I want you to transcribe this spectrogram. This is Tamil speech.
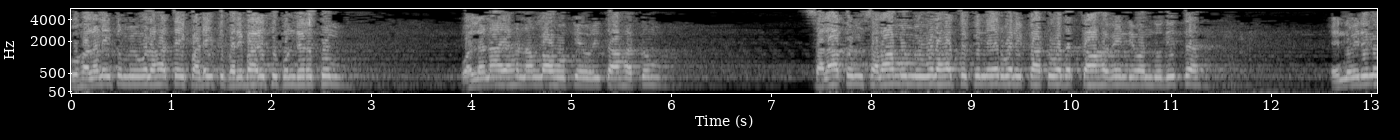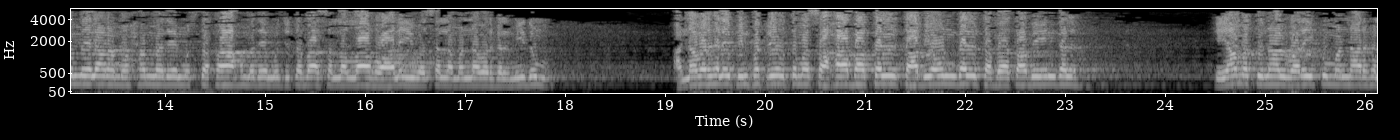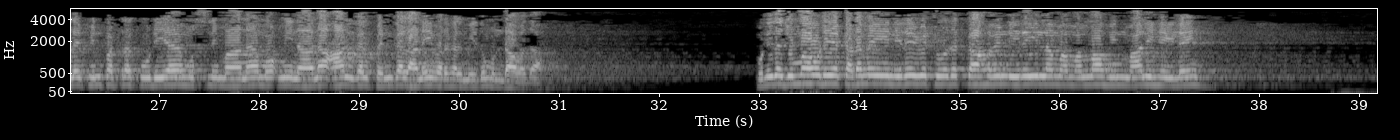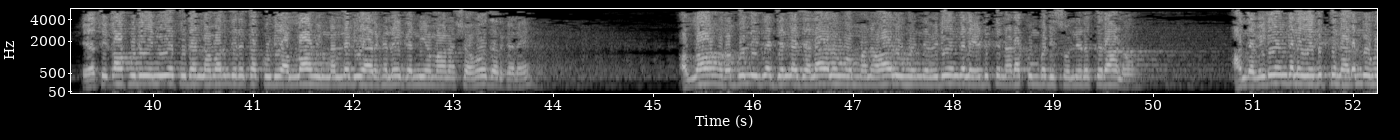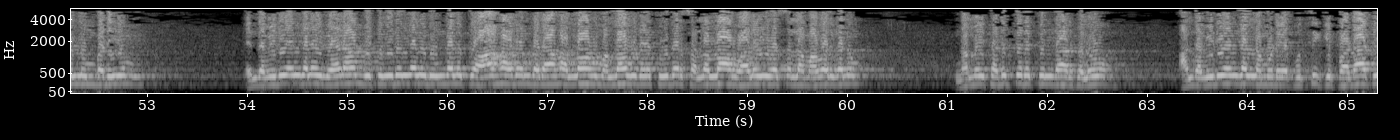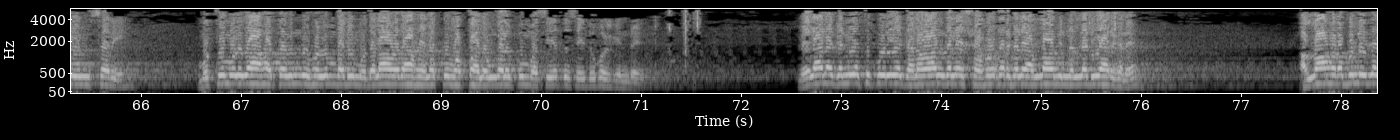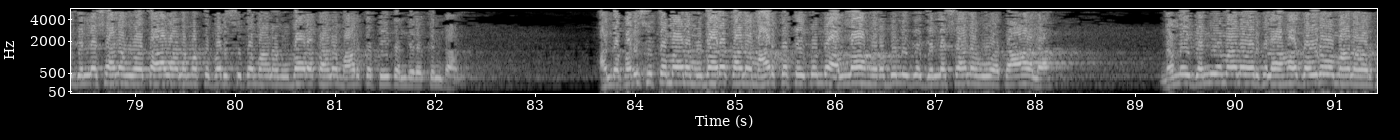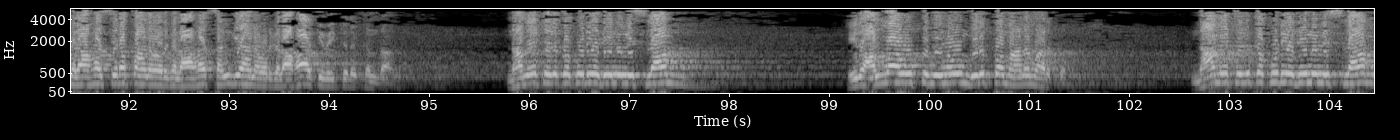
புகழனைத்தும் இவ்வுலகத்தை படைத்து பரிபாலித்துக் கொண்டிருக்கும் வல்லநாயகன் அல்லாஹுக்கே உரித்தாகட்டும் சலாத்தும் சலாமும் இவ்வுலகத்துக்கு நேர்வழி காட்டுவதற்காக வேண்டி வந்துதித்த என் உயிரினும் மேலான முகம்மதே முஸ்தபா அஹமதே முஜிதபா சல்லாஹூ அலி வசல்லம் அன்னவர்கள் மீதும் அன்னவர்களை பின்பற்றிய உத்தம சஹாபாக்கள் தாபியோன்கள் தபா தாபியன்கள் கியாமத்து நாள் வரைக்கும் அன்னார்களை பின்பற்றக்கூடிய முஸ்லிமான மொமீனான ஆண்கள் பெண்கள் அனைவர்கள் மீதும் உண்டாவதா புனித ஜும்மாவுடைய கடமையை நிறைவேற்றுவதற்காக வேண்டி இறையில்லாம் அல்லாஹின் மாளிகையிலே ஏத்துக்காப்புடைய நியத்துடன் அமர்ந்திருக்கக்கூடிய அல்லாஹின் நல்லடியார்களே கண்ணியமான சகோதரர்களே அல்லாஹ் ரபுல் ஜல்ல இந்த விடயங்களை எடுத்து நடக்கும்படி சொல்லியிருக்கிறானோ? அந்த விடயங்களை எடுத்து நடந்து கொள்ளும்படியும் இந்த விடயங்களை வேணாம் விட்டு விடுங்கள் இது உங்களுக்கு ஆகாது என்பதாக அல்லாஹும் அல்லாஹுடைய தூதர் சல்லல்லாஹ் அலி வசல்லம் அவர்களும் நம்மை தடுத்திருக்கின்றார்களோ? அந்த விடயங்கள் நம்முடைய புத்திக்கு படாட்டியும் சரி முற்று முழுதாக தெரிந்து கொள்ளும்படி முதலாவதாக எனக்கும் அப்பால் உங்களுக்கும் வசியத்து செய்து கொள்கின்றேன். மேலான கண்ணியத்துக்குரிய கனவான்களே சகோதரர்களே அல்லாவின் நல்லடியார்களே. அல்லாஹ் ரபுல்லித ஜல்லஷான நமக்கு பரிசுத்தமான முபாரக்கான மார்க்கத்தை தந்திருக்கின்றான். அந்த பரிசுத்தமான முபாரக்கான மார்க்கத்தை கொண்டு அல்லாஹ் ரபுல்லித ஜல்லஷான நம்மை கண்ணியமானவர்களாக கௌரவமானவர்களாக சிறப்பானவர்களாக சங்கியானவர்களாக ஆக்கி வைத்திருக்கின்றான். நாம் ஏற்றிருக்கக்கூடிய தீனுல் இஸ்லாம் இது அல்லாவுக்கு மிகவும் விருப்பமான மார்க்கம். நாம் ஏற்றிருக்கக்கூடிய தீனுல் இஸ்லாம்.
